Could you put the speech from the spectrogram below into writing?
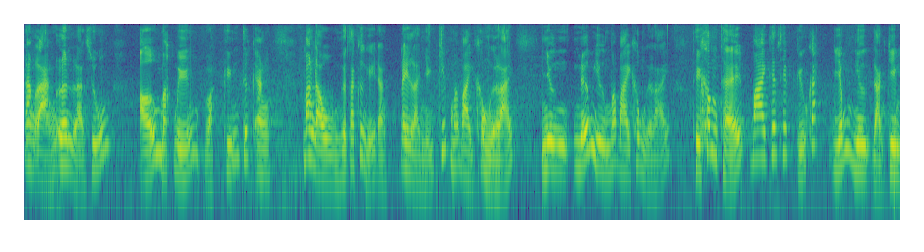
đang lạng lên lạng xuống ở mặt biển và kiếm thức ăn. Ban đầu người ta cứ nghĩ rằng đây là những chiếc máy bay không người lái, nhưng nếu như máy bay không người lái thì không thể bay cái theo kiểu cách giống như đàn chim.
